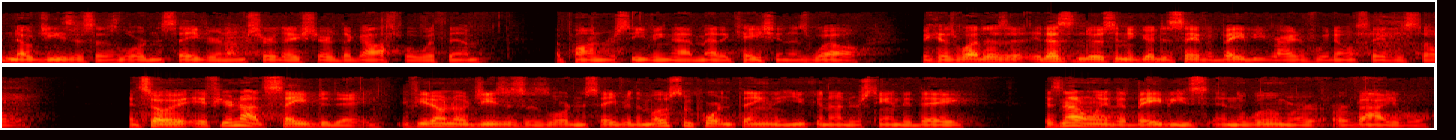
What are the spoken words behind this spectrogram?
know Jesus as Lord and Savior, and I'm sure they shared the gospel with them upon receiving that medication as well. Because what does it? It doesn't do us any good to save a baby, right, if we don't save the soul. And so if you're not saved today, if you don't know Jesus as Lord and Savior, the most important thing that you can understand today is not only that babies in the womb are, are valuable,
